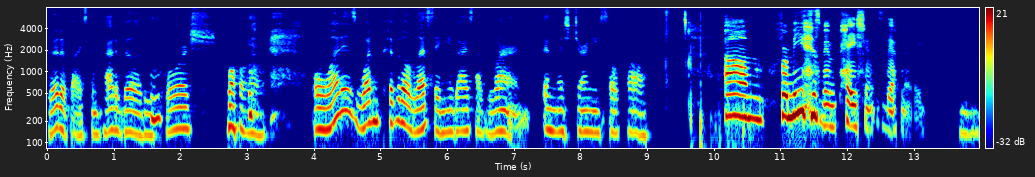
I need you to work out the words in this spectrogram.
good advice. Compatibility Mm. for sure. What is one pivotal lesson you guys have learned in this journey so far? Um, for me, it's been patience, definitely. Mm,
